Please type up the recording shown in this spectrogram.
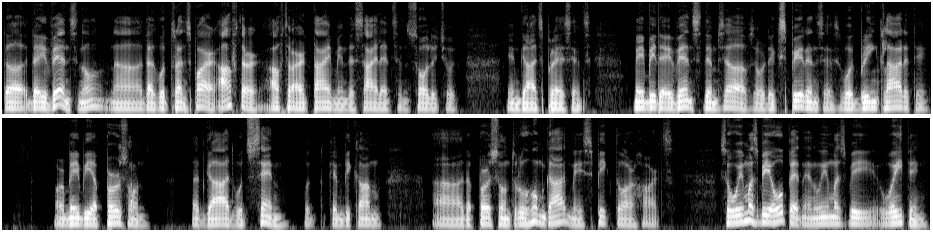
the the events no na that would transpire after after our time in the silence and solitude in God's presence. Maybe the events themselves or the experiences would bring clarity, or maybe a person that God would send would can become uh, the person through whom God may speak to our hearts. So we must be open and we must be waiting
